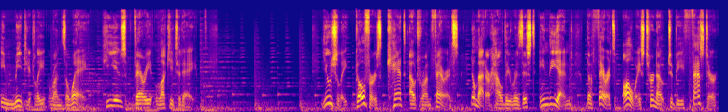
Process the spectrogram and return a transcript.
immediately runs away. He is very lucky today. Usually, gophers can't outrun ferrets. No matter how they resist, in the end, the ferrets always turn out to be faster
